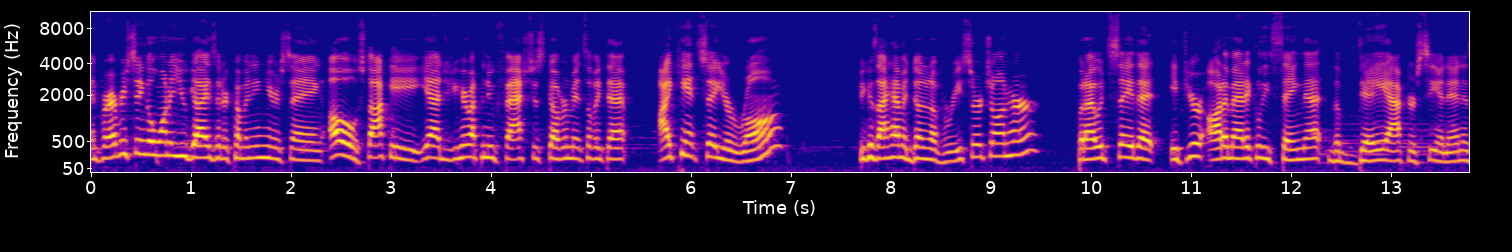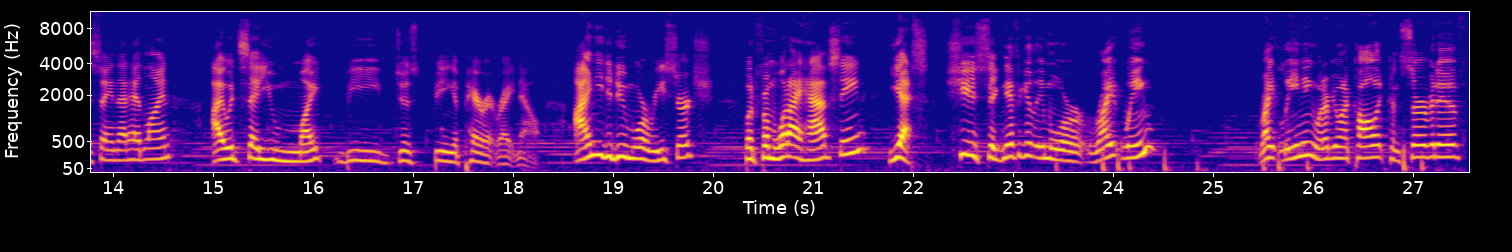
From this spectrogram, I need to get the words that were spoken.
And for every single one of you guys that are coming in here saying, "Oh, Stocky, yeah, did you hear about the new fascist government stuff like that?" I can't say you're wrong because I haven't done enough research on her. But I would say that if you're automatically saying that the day after CNN is saying that headline, I would say you might be just being a parrot right now. I need to do more research, but from what I have seen, yes, she is significantly more right wing right leaning, whatever you want to call it, conservative,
